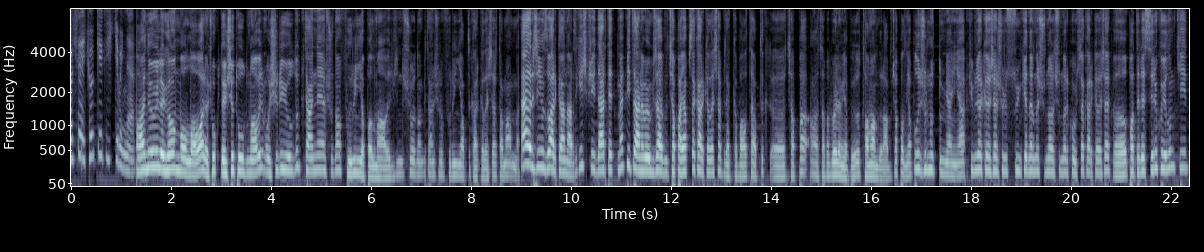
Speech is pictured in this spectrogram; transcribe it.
baksana çok yakıştı bana. Aynı öyle kan vallahi var ya çok dehşet oldun abicim aşırı iyi oldun. Bir tane şuradan fırın yapalım abicim. Şimdi şuradan bir tane şöyle fırın yaptık arkadaşlar tamam mı? Her şeyimiz var kan artık hiçbir şey dert etme. Bir tane böyle güzel bir çapa yapsak arkadaşlar. Bir dakika dakika balta yaptık. Ee, çapa ha, çapa böyle mi yapıyordu? Tamamdır abi. Çapalım. Yapılışını unuttum yani ya. Şimdi arkadaşlar şöyle suyun kenarına şunları şunları koysak arkadaşlar ee, patatesleri koyalım ki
